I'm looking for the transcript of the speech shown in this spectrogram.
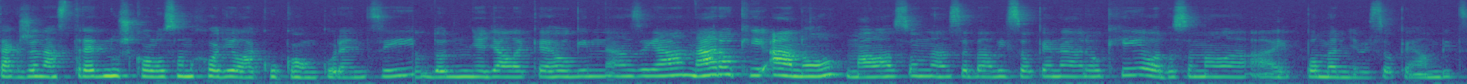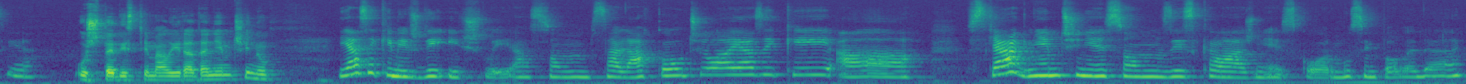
Takže na strednú školu som chodila ku konkurencii do nedalekého gymnázia. Nároky áno, mala som na seba vysoké nároky, lebo som mala aj pomerne vysoké ambície. Už vtedy ste mali rada Nemčinu? Jazyky mi vždy išli. Ja som sa ľahko učila jazyky a vzťah k Nemčine som získala až neskôr, musím povedať.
